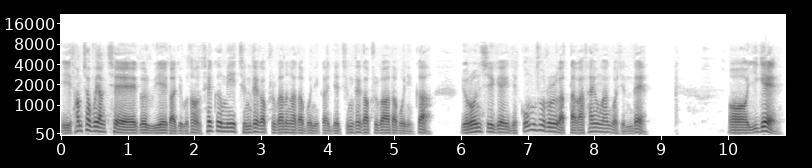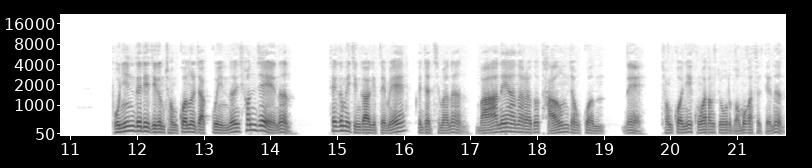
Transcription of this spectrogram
이 3차 부양책을 위해 가지고선 세금이 증세가 불가능하다 보니까 이제 증세가 불가하다 보니까 이런 식의 이제 꼼수를 갖다가 사용한 것인데 어 이게 본인들이 지금 정권을 잡고 있는 현재에는 세금이 증가하기 때문에 괜찮지만은 만에 하나라도 다음 정권에 정권이 공화당 쪽으로 넘어갔을 때는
